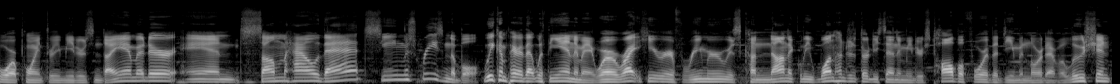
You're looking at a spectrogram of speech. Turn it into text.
4.3 meters in diameter, and somehow that seems reasonable. We compare that with the anime, where right here if Rimuru is canonically 130 centimeters tall before the Demon Lord evolution,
